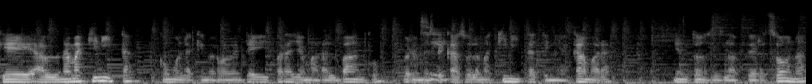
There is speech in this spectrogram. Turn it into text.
que había una maquinita como la que normalmente hay para llamar al banco, pero en Sí. este caso la maquinita tenía cámara y entonces la persona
